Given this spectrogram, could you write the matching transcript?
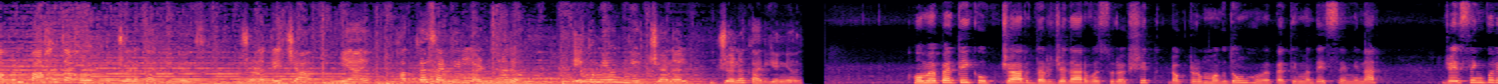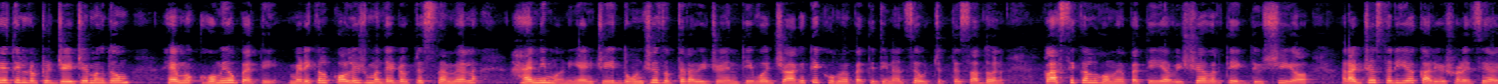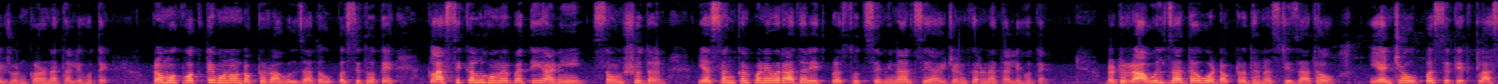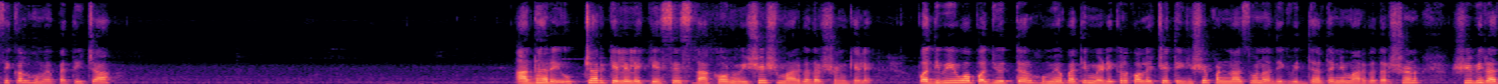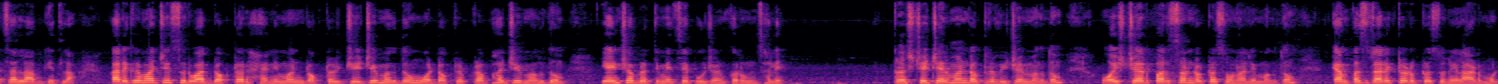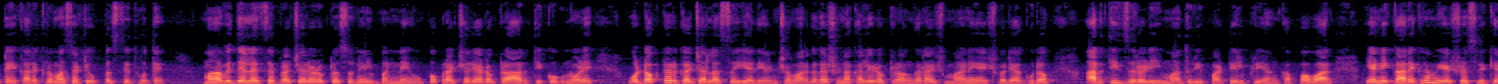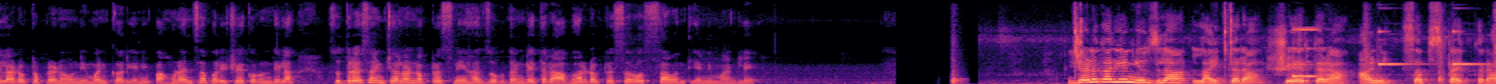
आपण पाहत आहोत जनकार्य न्यूज. जनतेच्या न्याय हक्कासाठी लढणारं एकमेव news channel Janakarya news. Homeopathic उपचार दर्जेदार व सुरक्षित. डॉक्टर मगदूम होमिओपॅथीमध्ये सेमिनार. जयसिंगपूर येथील डॉक्टर जे जे मगदूम हेमो होमिओपॅथी मेडिकल कॉलेजमध्ये डॉक्टर सॅम्युअल हॅनिमन यांची दोनशे सत्तरावी जयंती व जागतिक होमिओपॅथी दिनाचे औचित्य साधून क्लासिकल होमिओपॅथी या विषयावरती एक दिवसीय राज्यस्तरीय कार्यशाळेचे आयोजन करण्यात आले होते. प्रमुख वक्ते म्हणून डॉक्टर राहुल जाधव उपस्थित होते. क्लासिकल होमिओपॅथी आणि संशोधन या संकल्पनेवर आधारित प्रस्तुत सेमिनारचे आयोजन करण्यात आले होते. डॉक्टर राहुल जाधव व डॉक्टर धनश्री जाधव यांच्या उपस्थितीत क्लासिकल होमिओपॅथीच्या आधारे उपचार केलेले केसेस दाखवून विशेष मार्गदर्शन केले. पदवी व पदव्युत्तर होमिओपॅथी मेडिकल कॉलेजचे तीनशे पन्नासहून अधिक विद्यार्थ्यांनी मार्गदर्शन शिबिराचा लाभ घेतला. कार्यक्रमाची सुरुवात doctor Hahnemann doctor J. J. Magdum व डॉक्टर प्रभा जे. मगदूम यांच्या प्रतिमेचे पूजन करून झाले. ट्रस्टचे chairman doctor Vijay Magdum vice chairperson doctor Sonali Magdum campus director doctor Sunil Aadmute कार्यक्रमासाठी उपस्थित होते. महाविद्यालयाचे प्राचार्य डॉक्टर सुनील बन्ने उपप्राचार्य डॉक्टर आरती कोगनोळे व डॉक्टर गजाला सय्यद यांच्या मार्गदर्शनाखाली डॉक्टर अंगराज माने ऐश्वर्या गुरव आरती जरडी माधुरी पाटील प्रियांका पवार यांनी कार्यक्रम यशस्वी केला. डॉक्टर प्रणव निमणकर यांनी पाहुण्यांचा परिचय करून दिला. सूत्रसंचालन डॉक्टर स्नेहा जोगदंडे तर आभार डॉक्टर सरोज सावंत यांनी मांडले जनकार्य न्यूजला लाईक करा शेअर करा आणि सबस्क्राईब करा.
